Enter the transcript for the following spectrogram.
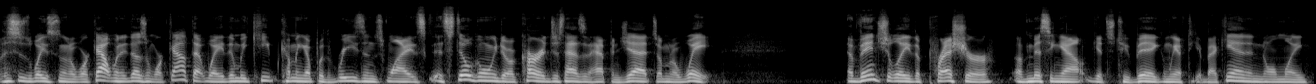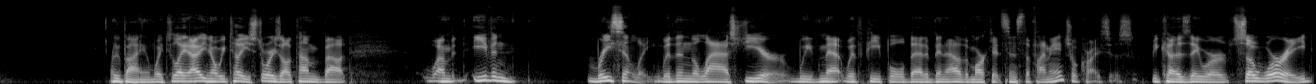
this is the way it's going to work out. When it doesn't work out that way, then we keep coming up with reasons why it's it's still going to occur. It just hasn't happened yet. So I'm going to wait eventually the pressure of missing out gets too big and we have to get back in and normally we buy in way too late. I, you know, we tell you stories all the time about um, even recently within the last year, we've met with people that have been out of the market since the financial crisis because they were so worried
